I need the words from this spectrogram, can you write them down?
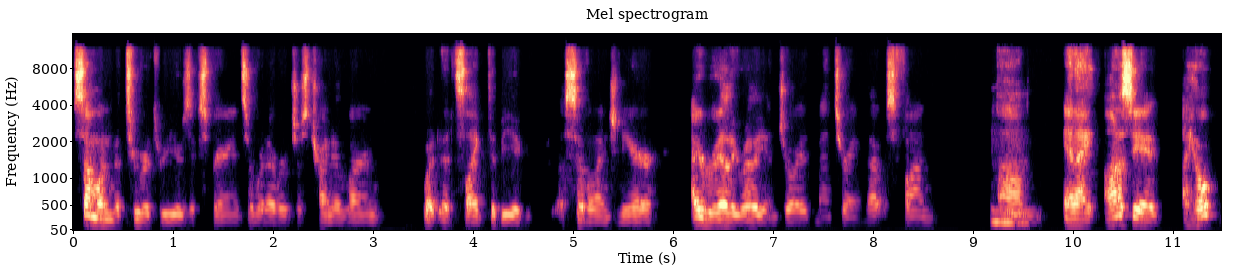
someone with two or three years experience or whatever, just trying to learn what it's like to be a, a civil engineer. I really, really enjoyed mentoring. That was fun. Mm-hmm. Um, and I honestly, I, I hope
